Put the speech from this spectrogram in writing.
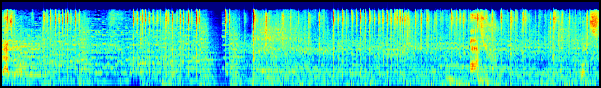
That's more like. Ah. Close.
